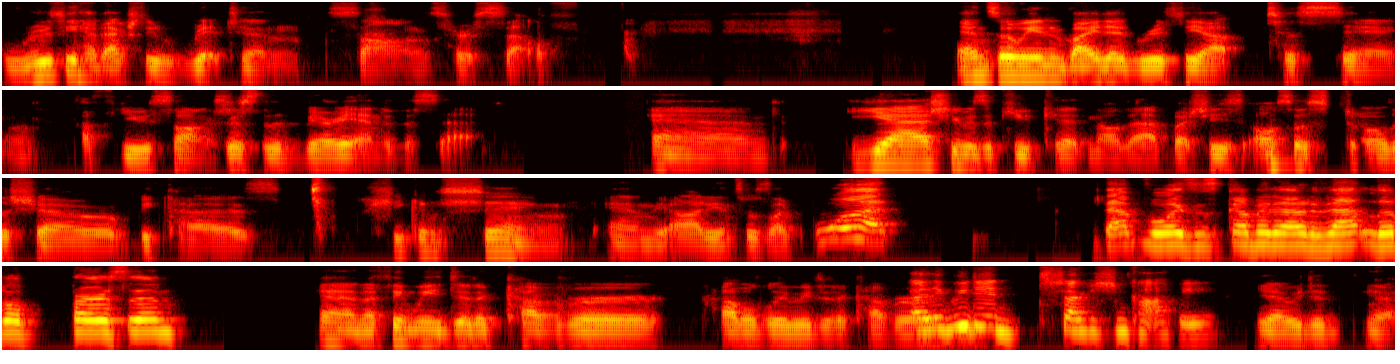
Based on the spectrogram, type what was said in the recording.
Ruthie had actually written songs herself. And so we invited Ruthie up to sing a few songs just at the very end of the set. And yeah, she was a cute kid and all that, but she's also stole the show because she can sing, and the audience was like, "What? That voice is coming out of that little person." And I think we did a cover. Probably we did a cover. I think we did Starfish and Coffee. Yeah, we did. Yeah,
